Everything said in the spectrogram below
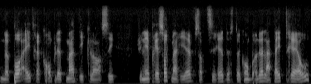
ne pas être complètement déclassé. J'ai l'impression que Marie-Ève sortirait de ce combat-là la tête très haute.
